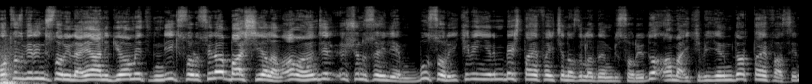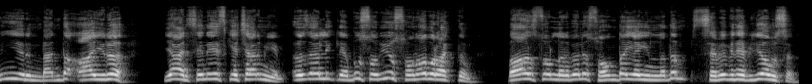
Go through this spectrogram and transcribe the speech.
31. soruyla yani geometrinin ilk sorusuyla başlayalım. Ama öncelikle şunu söyleyeyim. Bu soru 2025 tayfa için hazırladığım bir soruydu. Ama 2024 tayfa senin yerin bende ayrı. Yani seni es geçer miyim? Özellikle bu soruyu sona bıraktım. Bazı soruları böyle sonda yayınladım. Sebebi ne biliyor musun?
